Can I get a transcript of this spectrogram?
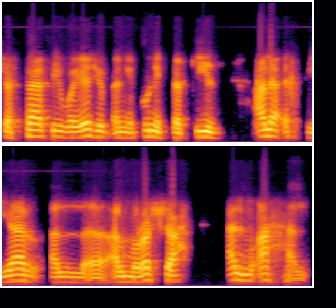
شفافة ويجب أن يكون التركيز على اختيار المرشح المؤهل.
